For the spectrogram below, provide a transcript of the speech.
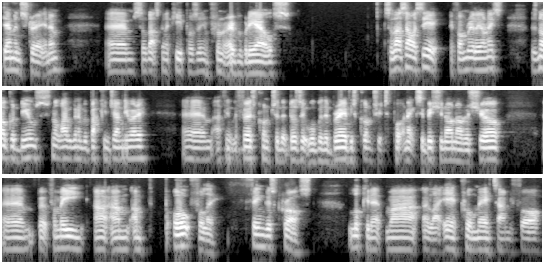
demonstrating them. Um, so that's going to keep us in front of everybody else. So that's how I see it. If I'm really honest, there's no good news. It's not like we're going to be back in January. Um, I think the first country that does it will be the bravest country to put an exhibition on or a show. Um, but for me, I, I'm, I'm hopefully, fingers crossed, looking at my uh, like April, May time before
